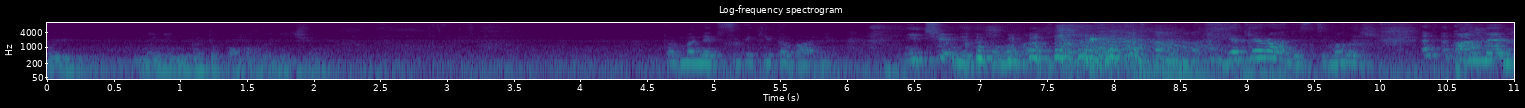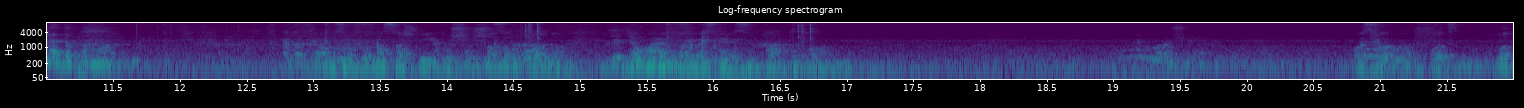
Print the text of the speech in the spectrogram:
ви мені не допомогли нічим. Та в мене всі такі товари. Нічим не допомагають. Я для радості, малиш, а не для допомоги. Я вам зроблю масаж ніг, ну що, що завгодно. Я, я маю провести результат додому. Не можу я тобі допомогти. Ось ви, от, от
